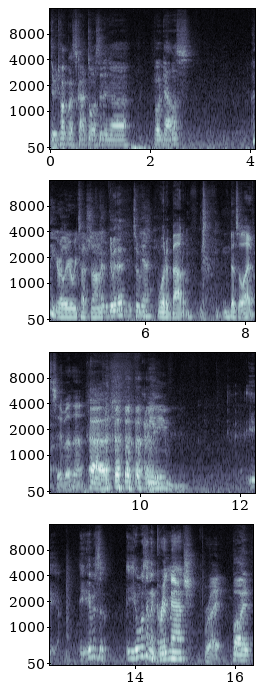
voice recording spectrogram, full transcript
did we talk about Scott Dawson and uh, Bo Dallas? I think earlier we touched on it. did we that? So Yeah. What about him? That's all I have to say about that. Uh, I mean, it, it was. A, it wasn't a great match, Right. but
